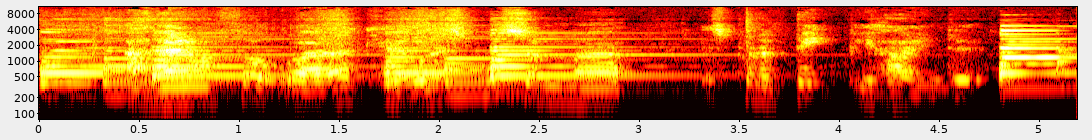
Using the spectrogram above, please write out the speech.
And then I thought, well, okay, well, let's put some, uh, let's put a beat behind it.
